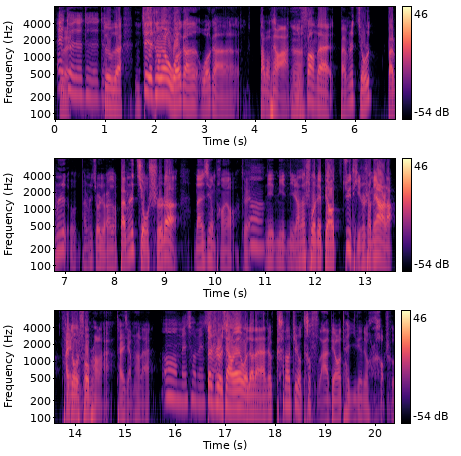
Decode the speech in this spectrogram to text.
哎，对对对对对对不对？你这些车标，我敢我敢打保票啊！嗯你放在百分之九十、百分之百分之九十九还是多少？百分之九十的男性朋友，对嗯，你你你让他说这标具体是什么样的，他就说不上来。他也讲不上来。嗯，没错没错。但是下回我教大家，就看到这种特复杂的标，它一定就是好车。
